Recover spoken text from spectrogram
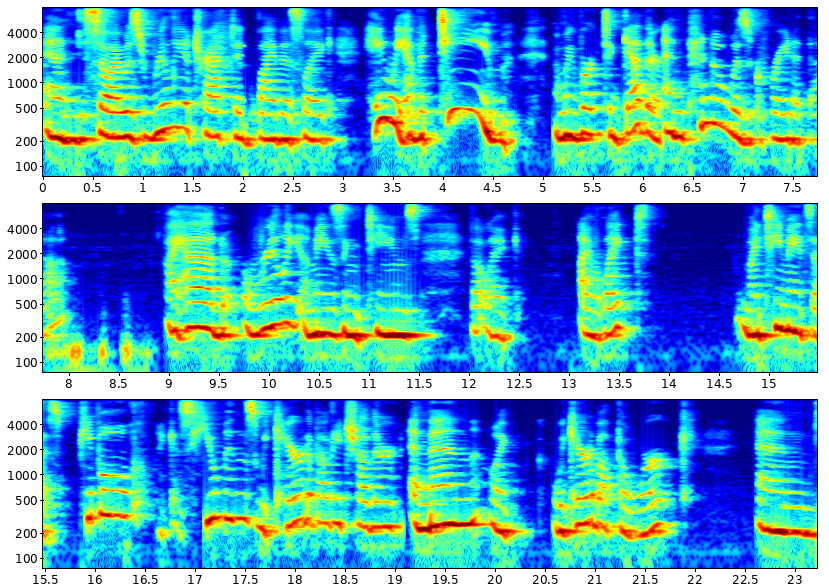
And so i was really attracted by this like hey we have a team and we work together. And pendo was great at that i had really amazing teams that like i liked my teammates as people, like as humans. We cared about each other. And then, like, we cared about the work and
